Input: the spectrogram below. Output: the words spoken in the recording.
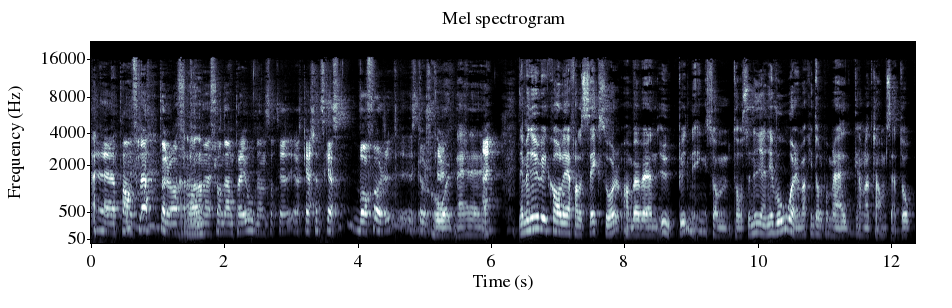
eh, pamfletter då, från, från den perioden. Så jag, jag kanske inte ska vara för störst. Hård. Nej, nej, nej. nej. men nu är Karl i alla fall sex år. Han behöver en utbildning som tar sig nya nivåer. Man kan inte hålla på med det här gamla tramset. Och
